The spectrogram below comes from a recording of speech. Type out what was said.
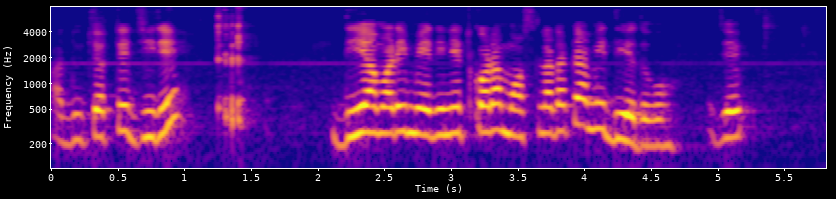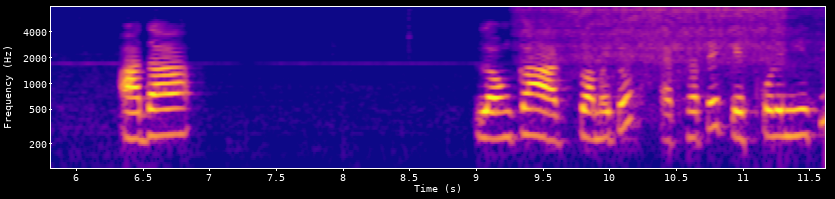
আর দু চারটে জিরে দিয়ে আমার এই ম্যারিনেট করা মশলাটাকে আমি দিয়ে দেবো। যে আদা, লঙ্কা আর টমেটো একসাথে পেস্ট করে নিয়েছি।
